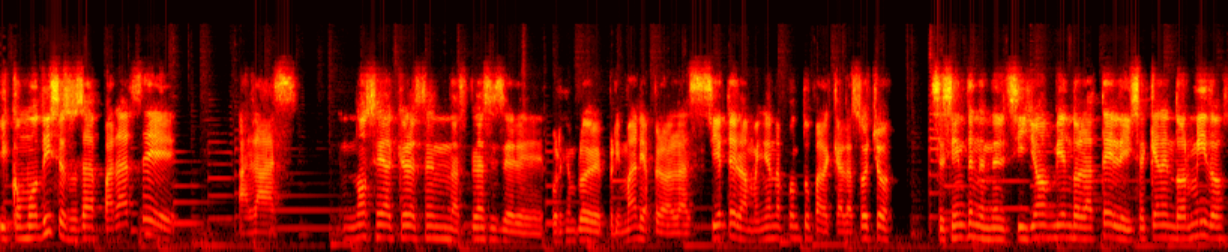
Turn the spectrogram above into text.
Y como dices, o sea, pararse a las, no sé a qué hora estén las clases de, por ejemplo, de primaria, pero a las 7 de la mañana punto para que a las 8 se sienten en el sillón viendo la tele y se queden dormidos.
